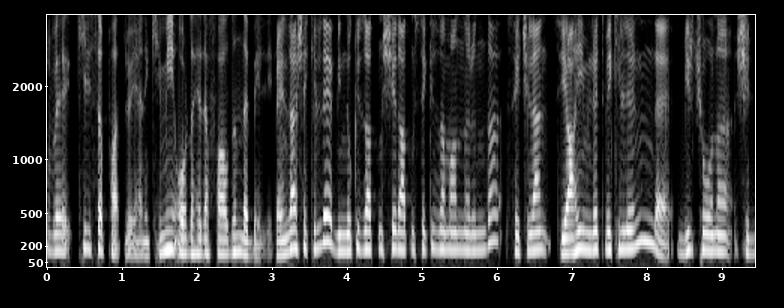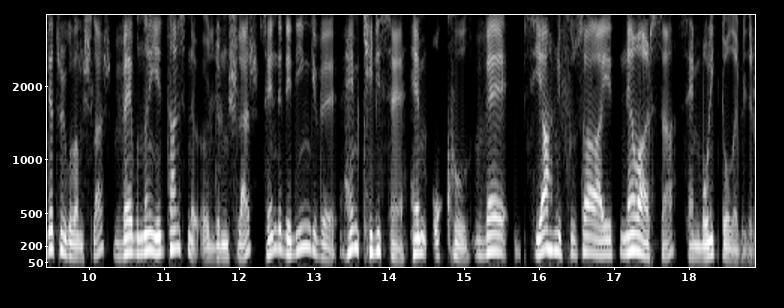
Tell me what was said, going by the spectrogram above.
ve kilise patlıyor. Yani kimi orada hedef aldığın da belli. Benzer şekilde 1967-68 zamanlarında seçilen siyahi milletvekillerinin de birçoğuna şiddet uygulamışlar ve bunların 7 tanesini de öldürmüşler. Senin de dediğin gibi hem kilise hem okul ve siyah nüfusa ait ne varsa sembolik de olabilir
